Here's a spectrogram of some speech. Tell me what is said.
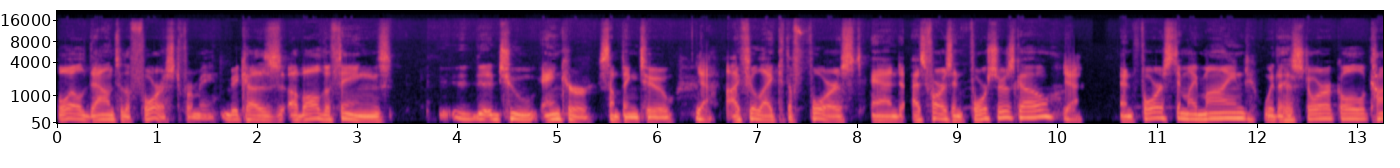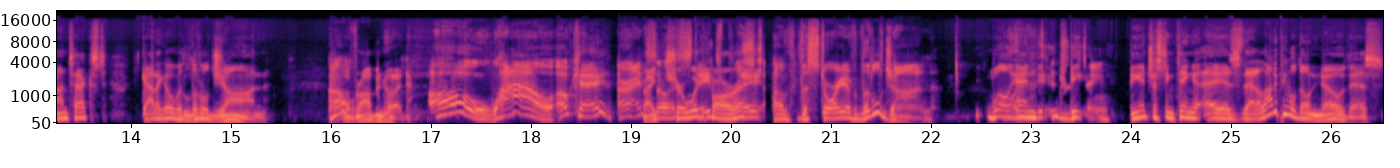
boiled down to the forest for me because of all the things uh, to anchor something to. Yeah. I feel like the forest and as far as enforcers go, Yeah. And forest in my mind with a historical context, got to go with Little John Oh, of Robin Hood. oh, wow. Okay. All right. Right, So Sherwood Forest. of the story of Little John. Well, oh, and that's the, the interesting thing is that a lot of people don't know this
